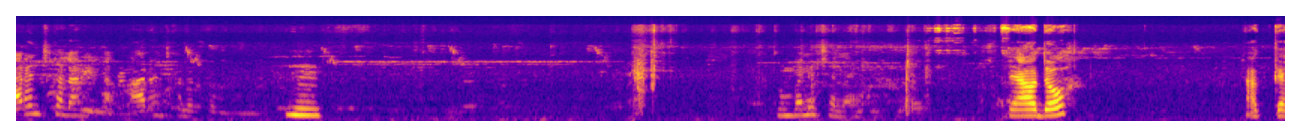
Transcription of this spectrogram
ಆರೆಂಜ್ ಕಲರ್ ಇಲ್ಲ. ಆರೆಂಜ್ ಕಲರ್ ಹ್ಞೂ ತುಂಬಾನೇ ಚೆನ್ನಾಗಿದೆ. ಯಾವುದು? ಓಕೆ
